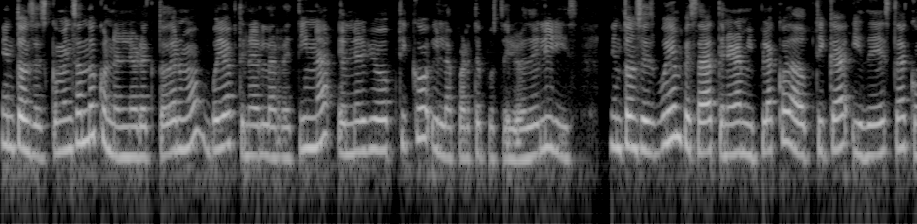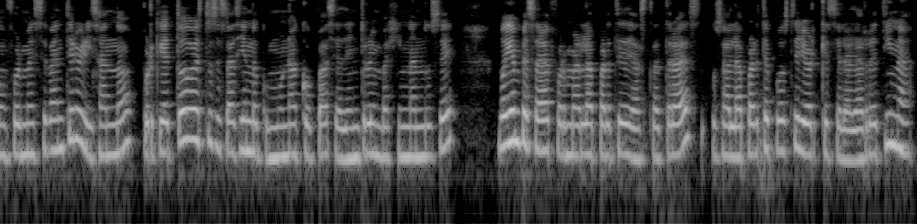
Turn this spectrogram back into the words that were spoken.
Entonces, comenzando con el neuroectodermo, voy a obtener la retina, el nervio óptico y la parte posterior del iris. Entonces, voy a empezar a tener a mi plácoda óptica y de esta, conforme se va interiorizando, porque todo esto se está haciendo como una copa hacia adentro imaginándose, voy a empezar a formar la parte de hasta atrás, o sea, la parte posterior que será la retina.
